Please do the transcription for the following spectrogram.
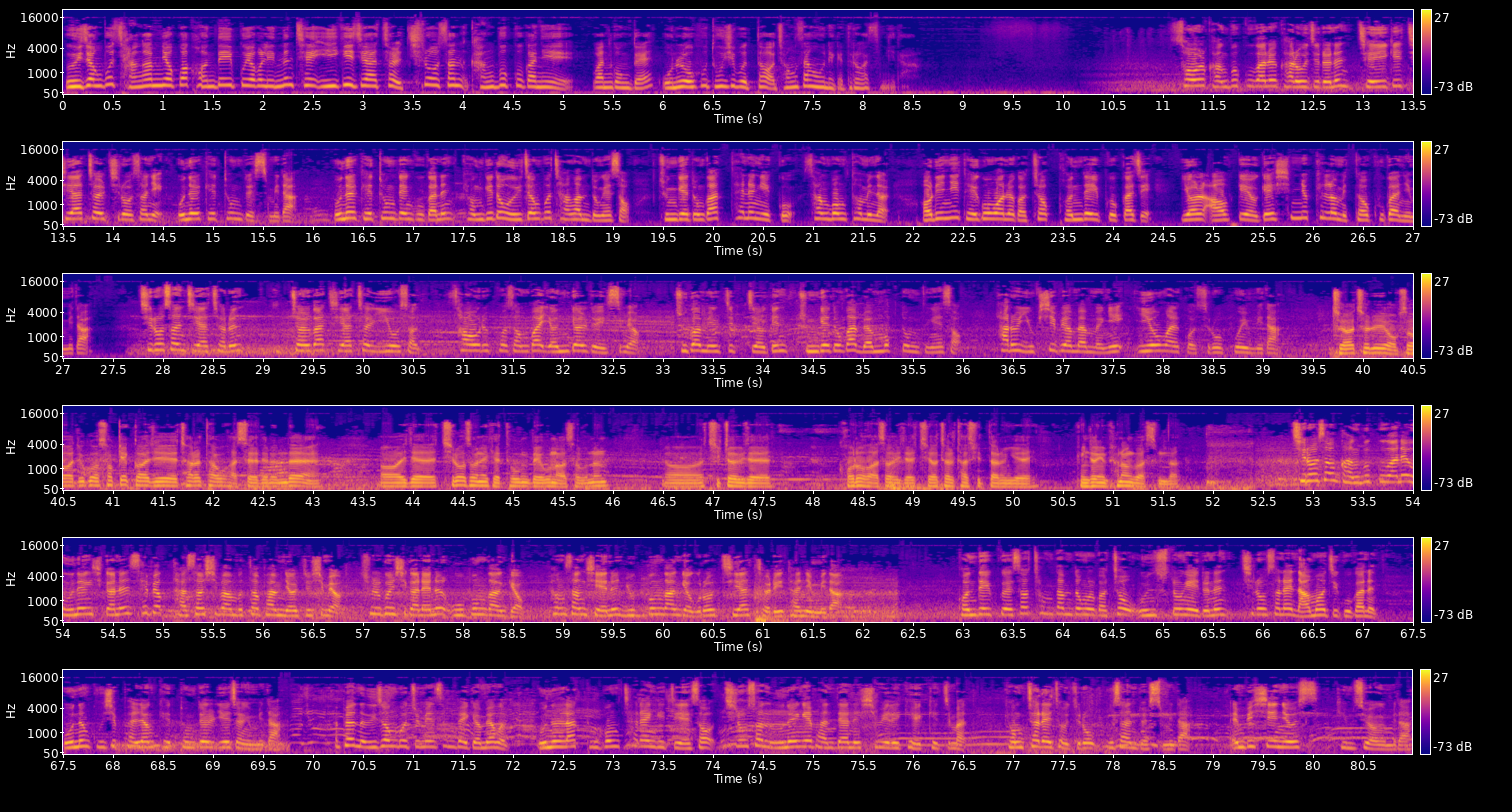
의정부 장암역과 건대입구역을 잇는 제2기 지하철 7호선 강북 구간이 완공돼 오늘 오후 2시부터 정상 운행에 들어갔습니다. 서울 강북 구간을 가로지르는 제2기 지하철 7호선이 오늘 개통됐습니다. 오늘 개통된 구간은 경기도 의정부 장암동에서 중계동과 태릉입구, 상봉터미널, 어린이 대공원을 거쳐 건대 입구까지 19개 역의 16km 구간입니다. 7호선 지하철은 국철과 지하철 2호선, 4, 5, 6호선과 연결돼 있으며 주거 밀집 지역인 중계동과 면목동 등에서 하루 60여만 명이 이용할 것으로 보입니다. 지하철이 없어가지고 석계까지 차를 타고 갔어야 되는데 어, 이제 7호선이 개통되고 나서는 어, 직접 이제 걸어가서 이제 지하철 탈 수 있다는 게 굉장히 편한 것 같습니다. 7호선 강북 구간의 운행 시간은 새벽 5시 반부터 밤 12시며 출근 시간에는 5분 간격, 평상시에는 6분 간격으로 지하철이 다닙니다. 건대 입구에서 청담동을 거쳐 운수동에 이르는 7호선의 나머지 구간은 오는 98년 개통될 예정입니다. 한편 의정부 주민 300여 명은 오늘 낮 도봉 차량기지에서 7호선 운행에 반대하는 시위를 계획했지만 경찰의 저지로 무산됐습니다. MBC 뉴스 김수영입니다.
